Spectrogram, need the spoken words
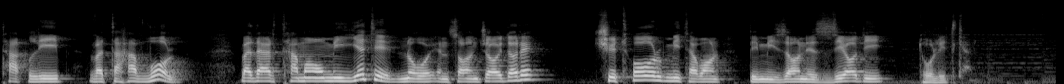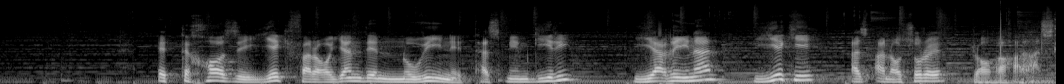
تقلیب و تحول و در تمامیت نوع انسان جای داره چطور می‌توان به میزان زیادی تولید کرد. اتخاذ یک فرایند نوین تصمیم گیری یقینا یکی از عناصر راه حل است.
